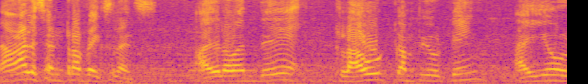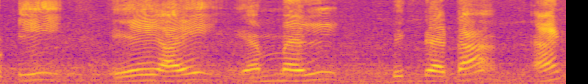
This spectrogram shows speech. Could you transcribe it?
நாலு சென்டர் ஆஃப் எக்ஸலன்ஸ் அதில் வந்து cloud computing IOT AI ML big data and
